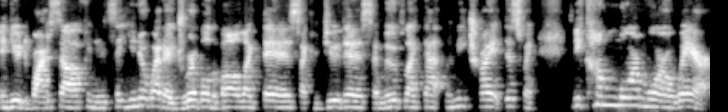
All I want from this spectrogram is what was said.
And you'd watch yourself and you'd say, you know what, I dribble the ball like this, I could do this, I move like that, let me try it this way. Become more and more aware.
